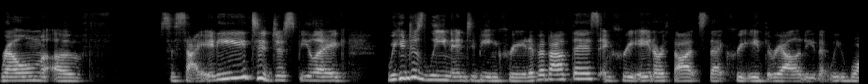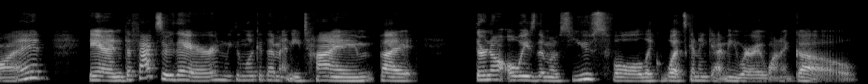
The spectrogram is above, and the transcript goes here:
realm of society to just be like, we can just lean into being creative about this and create our thoughts that create the reality that we want. And the facts are there and we can look at them anytime, but they're not always the most useful. Like, what's going to get me where I want to go?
